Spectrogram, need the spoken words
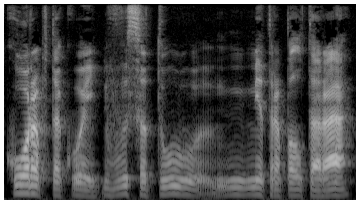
короб такой в высоту метра полтора,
